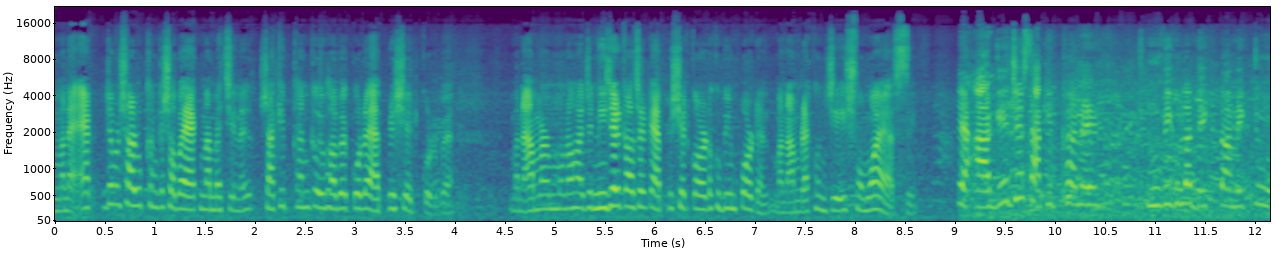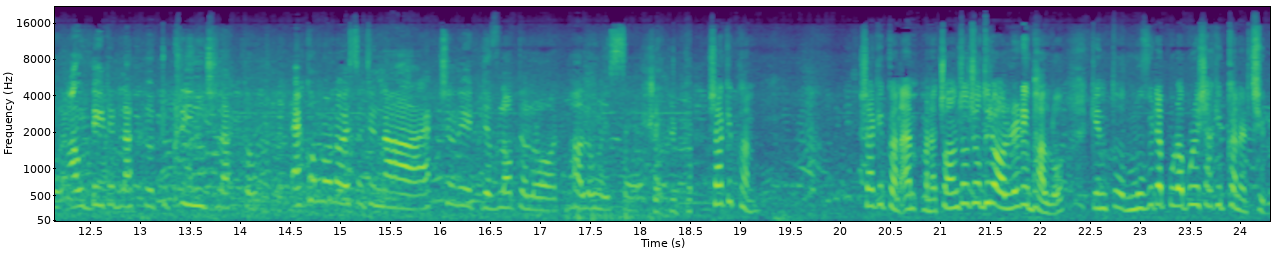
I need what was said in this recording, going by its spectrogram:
মানে এক যেমন শাহরুখ খানকে সবাই এক নামে চিনে শাকিব খানকে ওইভাবে করে অ্যাপ্রিসিয়েট করবে। মানে আমার মনে হয় যে নিজের কালচারকে অ্যাপ্রিসিয়েট করাটা খুব ইম্পর্টেন্ট মানে আমরা এখন যেই সময় আছি। আগে যে সাকিব খানের মুভিগুলো দেখতাম একটু আউটডেটেড লাগতো একটু ক্রিঞ্জ লাগতো এখন মনে হয়েছে যে না অ্যাকচুয়ালি ডেভেলপড লট ভালো হয়েছে। শাকিব খান? শাকিব খান। মানে চঞ্চল চৌধুরী অলরেডি ভালো কিন্তু মুভিটা পুরোপুরি শাকিব খানের ছিল।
